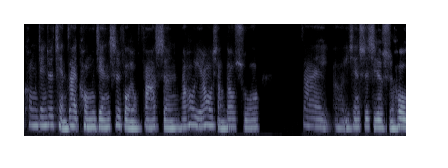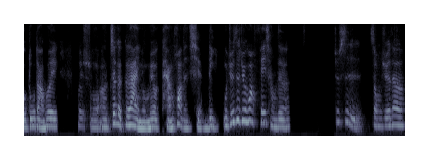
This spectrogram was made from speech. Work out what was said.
空间就是潜在空间是否有发生？然后也让我想到说，在呃以前实习的时候，督导会会说，呃，这个个案有没有谈话的潜力？我觉得这句话非常的。就是总觉得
